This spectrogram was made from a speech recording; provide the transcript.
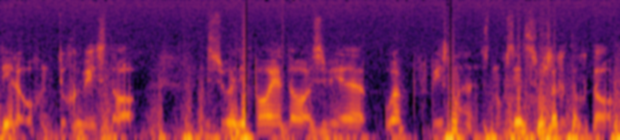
die hele oogend toegewees daar. So die paie daar is weer oop, wees nog, is nog steeds versichtig daar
